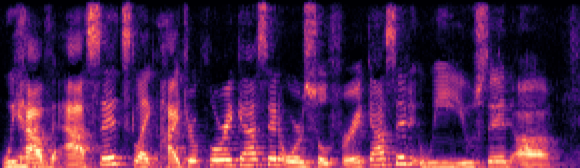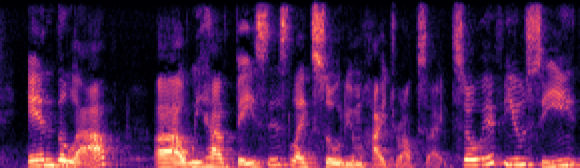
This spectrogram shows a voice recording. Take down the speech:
We have acids like hydrochloric acid or sulfuric acid. We use it uh, in the lab. Uh, we have bases like sodium hydroxide. So if you see,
